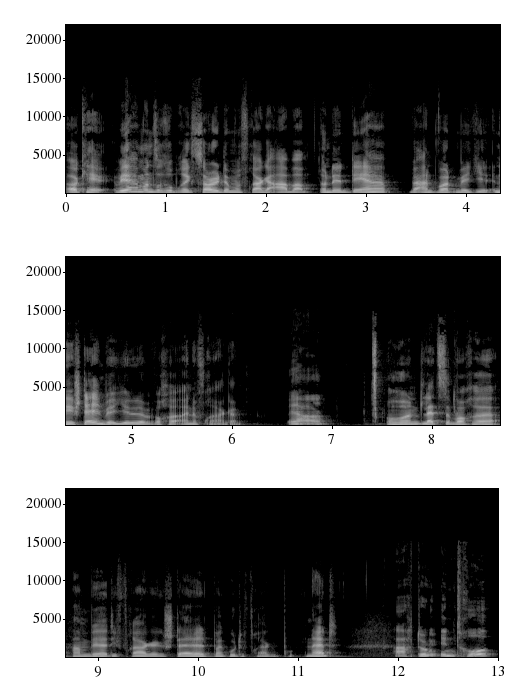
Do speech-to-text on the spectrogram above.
Okay, wir haben unsere Rubrik Sorry, dumme Frage, aber. Und in der beantworten wir, je, nee, stellen wir jede Woche eine Frage. ja. Und letzte Woche haben wir die Frage gestellt bei gutefrage.net. Achtung, Intro.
